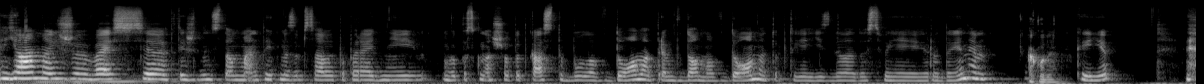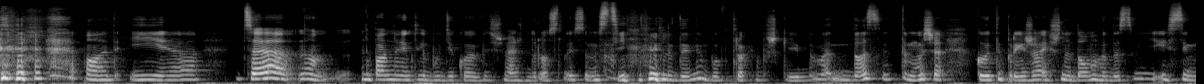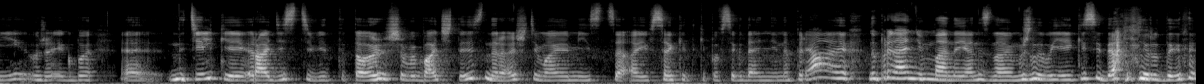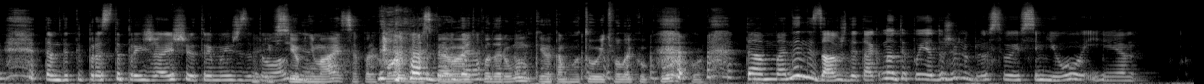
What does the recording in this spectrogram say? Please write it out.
Я майже весь е, тиждень з того моменту, як ми записали попередній випуск нашого подкасту, була вдома, прям вдома вдома. Тобто я їздила до своєї родини А куди? в Київ. От, і е, це, ну, напевно, як для будь-якої більш-менш дорослої самостійної людини, був трохи важкий для мене досвід, тому що коли ти приїжджаєш надовго до своєї сім'ї, вже якби е, не тільки радість від того, що ви бачитесь, нарешті має місце, а й всякі такі повсякденні напряги. Ну, принаймні в мене, я не знаю, можливо, є якісь ідеальні родини, там, де ти просто приїжджаєш і отримуєш І задоволення. всі обнімаються, переходять, розкривають подарунки, там готують велику курку. Та в мене не завжди так. Ну, типу, я дуже люблю свою сім'ю і.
